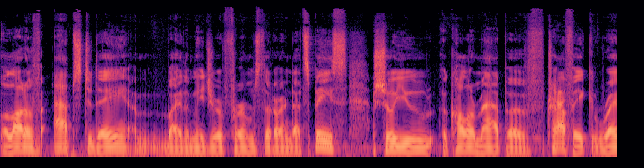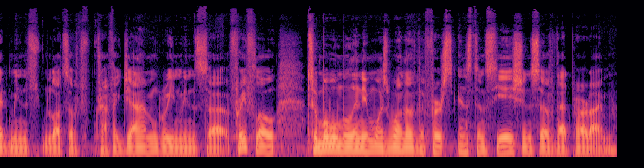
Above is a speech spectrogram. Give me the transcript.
A lot of apps today um, by the major firms that are in that space show you a color map of traffic. Red means lots of traffic jam, green means uh, free flow. So, Mobile Millennium was one of the first instantiations of that paradigm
